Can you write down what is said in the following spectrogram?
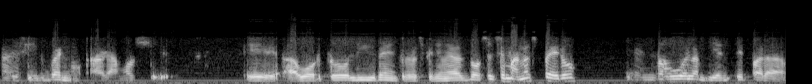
a decir, bueno, hagamos eh, eh, aborto libre dentro de las primeras 12 semanas, pero no hubo el ambiente para,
